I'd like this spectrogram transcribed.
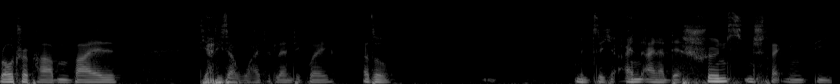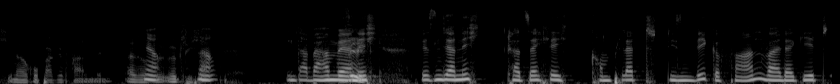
Roadtrip haben, weil ja, dieser Wild Atlantic Way, also mit sich ein, einer der schönsten Strecken, die ich in Europa gefahren bin. Also Ja, wirklich. ja. Und dabei haben wir ja Wild. nicht, wir sind ja nicht tatsächlich komplett diesen Weg gefahren, weil der geht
